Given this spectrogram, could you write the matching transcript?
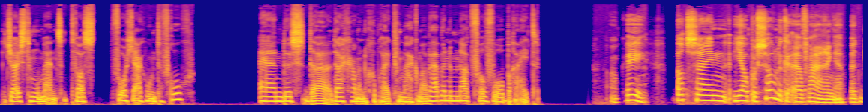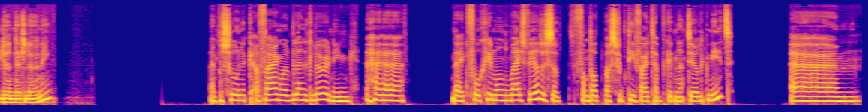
het juiste moment. Het was vorig jaar gewoon te vroeg. En dus daar, daar gaan we nog gebruik van maken. Maar we hebben hem in elk geval voorbereid. Oké. Wat zijn jouw persoonlijke ervaringen met blended learning? Mijn persoonlijke ervaring met blended learning. Nee, ik volg geen onderwijs meer, dus van dat perspectief uit heb ik het natuurlijk niet. Um,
